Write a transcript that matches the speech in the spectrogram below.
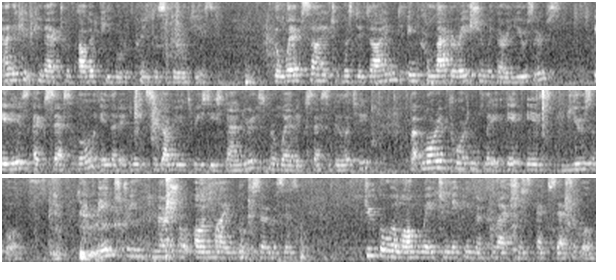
and they can connect with other people with print disabilities. The website was designed in collaboration with our users. It is accessible in that it meets the W3C standards for web accessibility, but more importantly, it is usable. Mainstream commercial online book services do go a long way to making their collections accessible,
